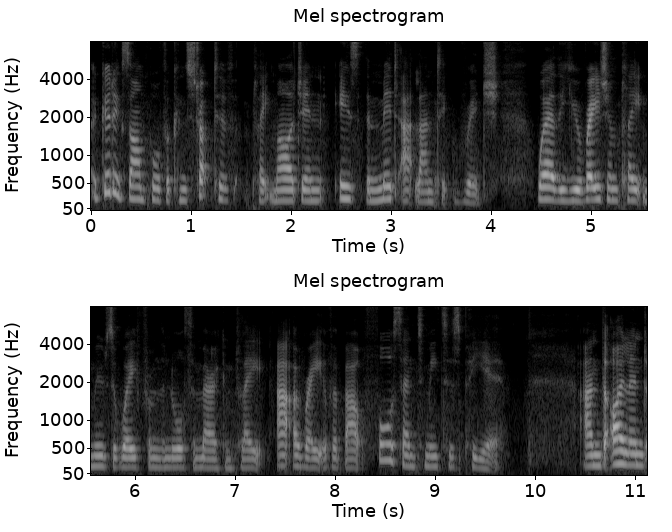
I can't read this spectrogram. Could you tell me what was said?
A good example of a constructive plate margin is the Mid-Atlantic Ridge, where the Eurasian plate moves away from the North American plate at a rate of about 4 centimetres per year. And the island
